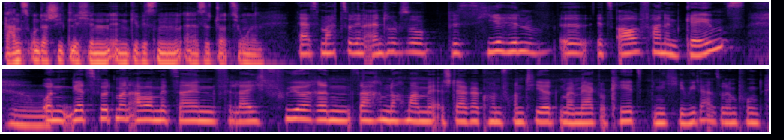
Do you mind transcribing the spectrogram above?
ganz unterschiedlich in, in gewissen äh, Situationen. Ja, es macht so den Eindruck, so bis hierhin, äh, it's all fun and games. Und jetzt wird man aber mit seinen vielleicht früheren Sachen nochmal mehr stärker konfrontiert. Man merkt, okay, jetzt bin ich hier wieder an so einem Punkt,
